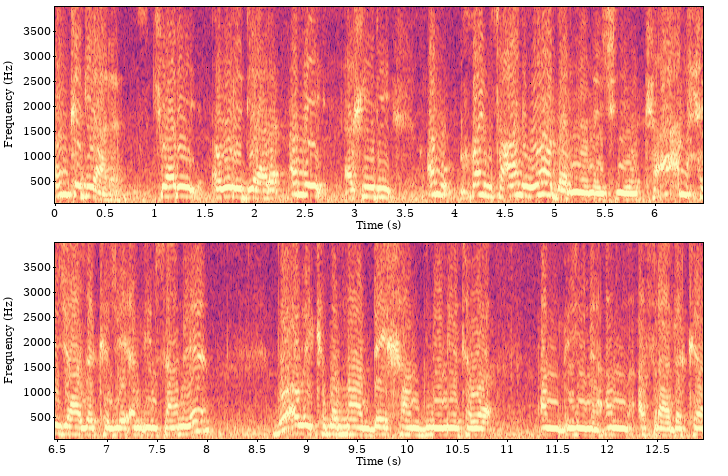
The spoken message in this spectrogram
ئەم کە دیارە چواری ئەوەی دیارە ئەمەی ئەخیری ئەم خی متعاال وا بەرنامەی چنیوە کە ئەم حجازە کەجێ ئەم ئینسانەیە بۆ ئەوەی کە بە مادەی خام بمێنێتەوە ئەم هینە ئەم ئەفرادەکە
